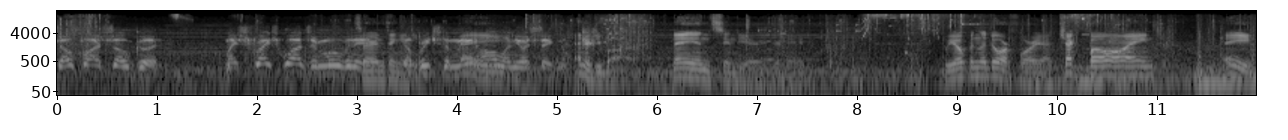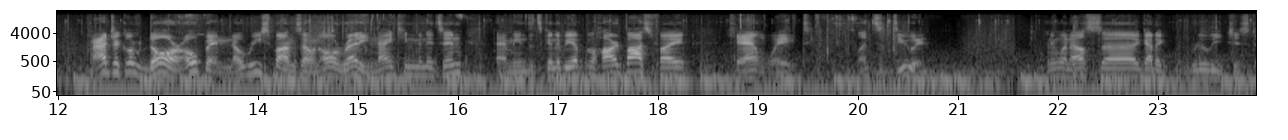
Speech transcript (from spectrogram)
So far, so good. My strike squads are moving Is there in. anything in They'll here? breach the main hall on your signal. Energy bar. Nay, incendiary grenade. We open the door for you. Checkpoint. Hey, magical door open. No respawn zone already. 19 minutes in. That means it's gonna be a hard boss fight. Can't wait. Let's do it. Anyone else uh, got a really just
